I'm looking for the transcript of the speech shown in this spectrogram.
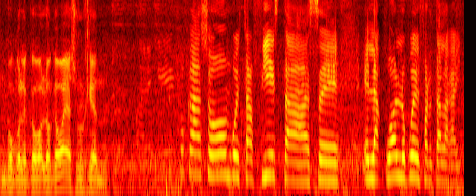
un poco lo que, vaya surgiendo. ¿Qué épocas son vuestras fiestas eh, en la cual no puede faltar la gaita?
